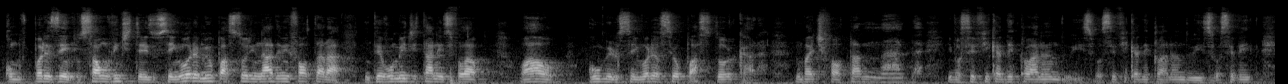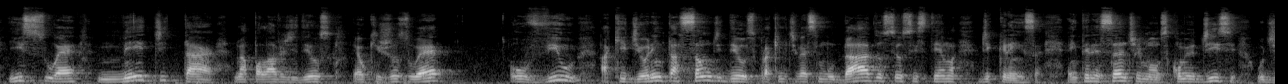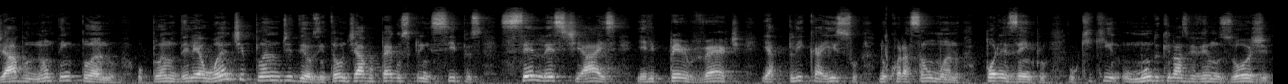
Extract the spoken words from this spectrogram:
Como, por exemplo, Salmo 23, o Senhor é meu pastor e nada me faltará. Então eu vou meditar nisso e falar, uau, Gumer, o Senhor é o seu pastor, cara. Não vai te faltar nada. E você fica declarando isso, você fica declarando isso. Você vê... Isso é meditar na palavra de Deus. É o que Josué ouviu aqui de orientação de Deus para que ele tivesse mudado o seu sistema de crença. É interessante, irmãos, como eu disse, o diabo não tem plano. O plano dele é o antiplano de Deus. Então o diabo pega os princípios celestiais e ele perverte e aplica isso no coração humano. Por exemplo, o que, que o mundo que nós vivemos hoje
